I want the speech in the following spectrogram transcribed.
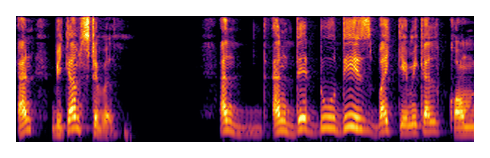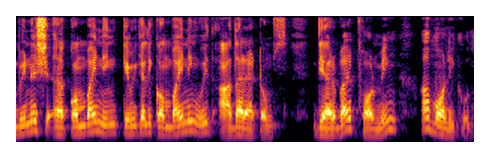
and become stable and and they do this by chemical combination uh, combining chemically combining with other atoms thereby forming a molecule.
